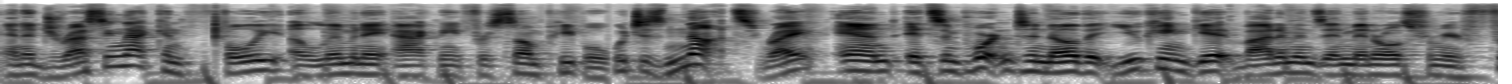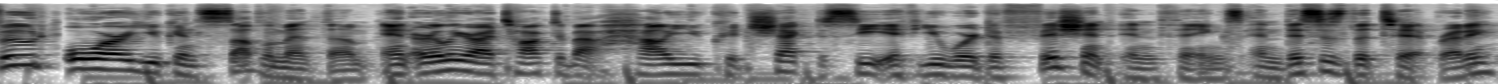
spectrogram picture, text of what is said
and addressing that can fully eliminate acne for some people, which is nuts, right? And it's important to know that you can get vitamins and minerals from your food or you can supplement them. And earlier I talked about how you could check to see if you were deficient in things. And this is the tip, ready?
